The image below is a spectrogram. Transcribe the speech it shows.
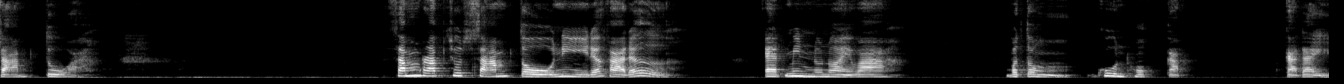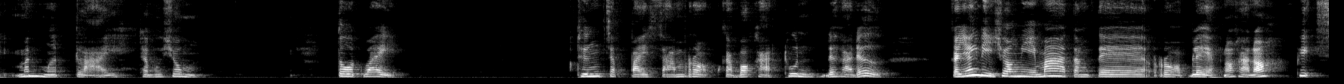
สามตัวสำหรับชุดสามตัวนี่เด้อค่ะเด้อแอดมินหนูหน่อยว่าบ่ต้องคูณหกกับ กะได้มันเมิดหลายท่านผู้ชม โตดไว้ ถึงจะไปสามรอบกับบอขาดทุนเด้อค่ะเด้อก็ยังดีช่วงนี้มาตั้งแต่รอบแรกเนาะค่ะเนาะพิเศ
